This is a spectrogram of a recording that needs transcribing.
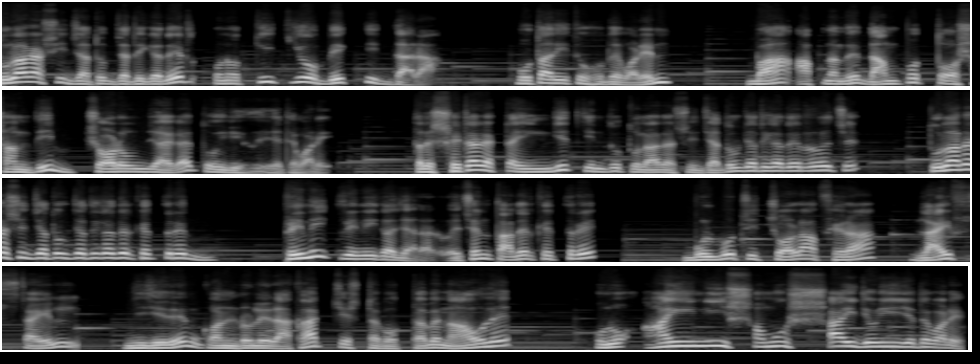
তুলারাশির জাতক জাতিকাদের কোনো তৃতীয় ব্যক্তির দ্বারা প্রতারিত হতে পারেন বা আপনাদের দাম্পত্য অশান্তি চরম জায়গায় তৈরি হয়ে যেতে পারে। তাহলে সেটার একটা ইঙ্গিত কিন্তু তুলারাশির জাতক জাতিকাদের রয়েছে। তুলারাশির জাতক জাতিকাদের ক্ষেত্রে প্রেমিক, প্রেমিকা যারা রয়েছেন, তাদের ক্ষেত্রে বলব যে চলাফেরা লাইফস্টাইল নিজেদের কন্ট্রোলে রাখার চেষ্টা করতে হবে। না হলে কোনো আইনি সমস্যায় জড়িয়ে যেতে পারে।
